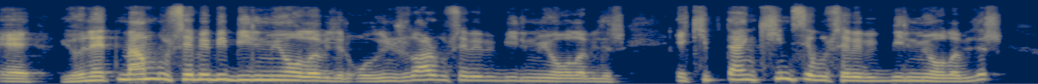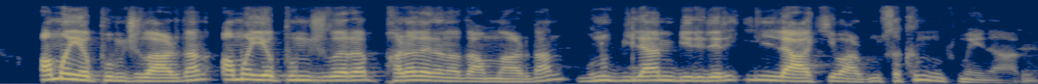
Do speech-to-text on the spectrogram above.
E, yönetmen bu sebebi bilmiyor olabilir. Oyuncular bu sebebi bilmiyor olabilir. Ekipten kimse bu sebebi bilmiyor olabilir. Ama yapımcılardan, ama yapımcılara para veren adamlardan bunu bilen birileri illaki var. Bunu sakın unutmayın abi.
